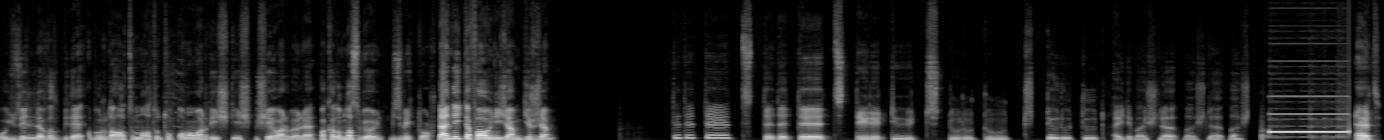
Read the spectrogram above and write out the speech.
O 150 level bir de burada altın altın toplama var. Değişik değişik bir şey var böyle. Bakalım nasıl bir oyun bizi bekliyor. Ben de ilk defa oynayacağım. Gireceğim. Haydi başla başla başla. Evet.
